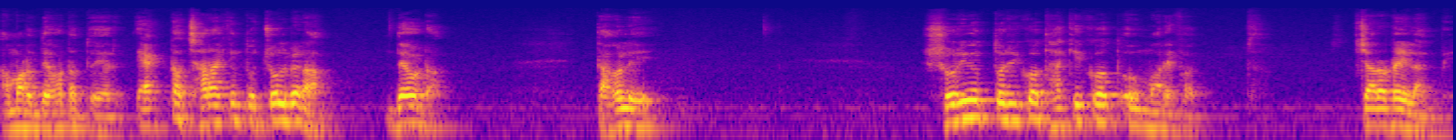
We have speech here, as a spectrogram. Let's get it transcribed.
আমার দেহটা তৈরি। একটা ছাড়া কিন্তু চলবে না দেহটা। তাহলে শরীয়ত, তরিকত, হাকিকত ও মারেফত, চারোটাই লাগবে।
